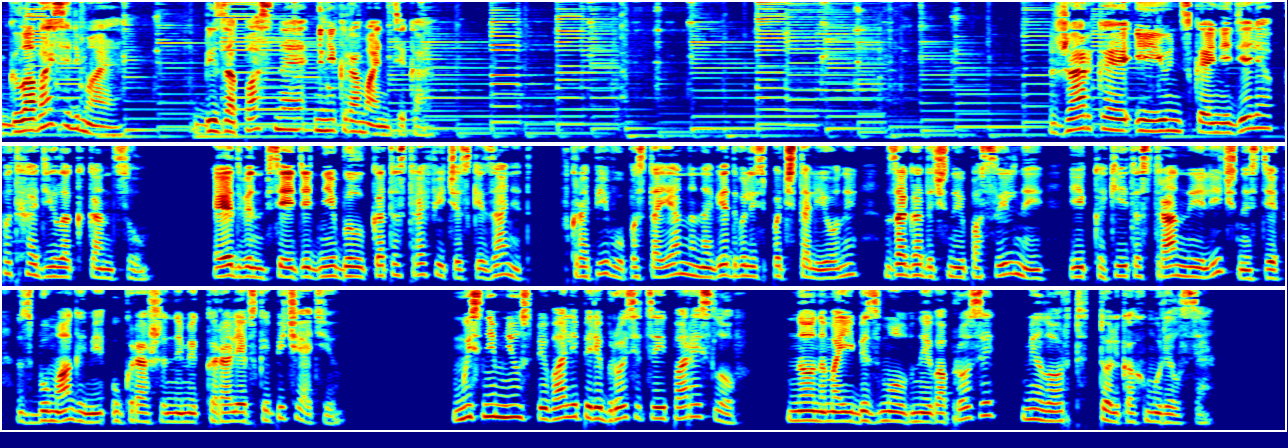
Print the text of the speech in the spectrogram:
Глава 7. Безопасная некромантика. Жаркая июньская неделя подходила к концу. Эдвин все эти дни был катастрофически занят. В Крапиву постоянно наведывались почтальоны, загадочные посыльные и какие-то странные личности с бумагами, украшенными королевской печатью. Мы с ним не успевали переброситься и парой слов, но на мои безмолвные вопросы милорд только хмурился.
